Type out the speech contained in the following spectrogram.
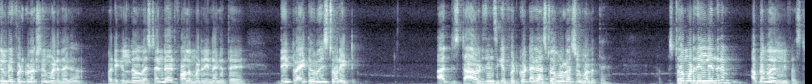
ಕ್ಯಾಲರಿ ಫುಡ್ ಕೊಡೋಕೆ ಶುರು ಮಾಡಿದಾಗ ಪರ್ಟಿಕ್ಯುಲರ್ ನಾವು ವೆಸ್ಟರ್ನ್ ಡಯಟ್ ಫಾಲೋ ಮಾಡಿದ್ರೆ ಏನಾಗುತ್ತೆ? They try to restore it ಆ ಸ್ಟಾರ್ಡ್ ಜೀನ್ಸ್ಗೆ ಫುಡ್ ಕೊಟ್ಟಾಗ ಸ್ಟೋವ್ ಮಾಡ್ಕೊಳ್ಳೋ ಶುರು ಮಾಡುತ್ತೆ. ಸ್ಟೋವ್ ಮಾಡೋದು ಎಲ್ಲಿ ಅಂದರೆ ಅಬ್ಡಮನಲ್ಲಿ ಫಸ್ಟ್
